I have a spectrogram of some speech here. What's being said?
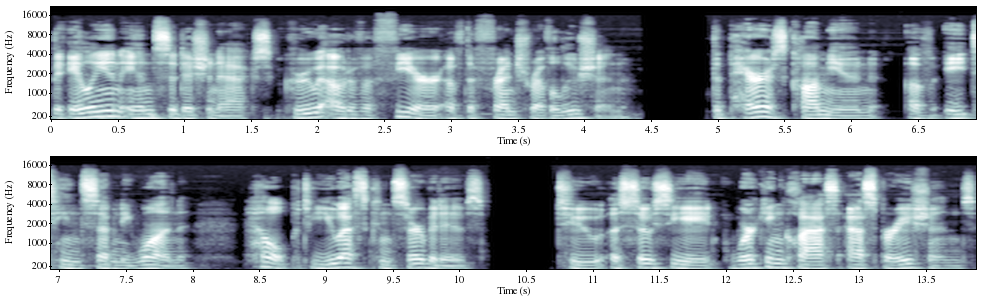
The Alien and Sedition Acts grew out of a fear of the French Revolution. The Paris Commune of 1871 helped U.S. conservatives to associate working class aspirations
